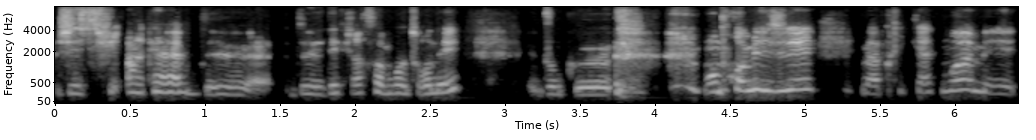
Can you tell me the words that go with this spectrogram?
je suis incapable de d'écrire sans me retourner. Donc, euh, mon premier jet m'a pris quatre mois, mais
